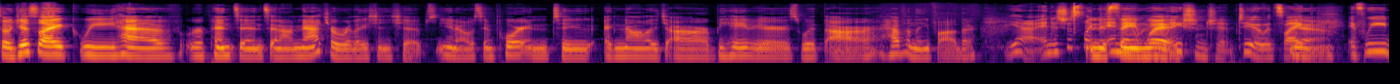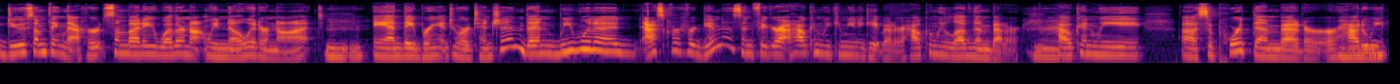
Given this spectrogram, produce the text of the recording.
So just like we have repentance in our natural relationships, you know, it's important to acknowledge our behaviors with our heavenly Father. Yeah, and it's just like in the any same relationship way. too. It's like yeah. if we do something that hurts somebody, whether or not we know it or not, mm-hmm. and they bring it to our attention, then we want to ask for forgiveness and figure out how can we communicate better, how can we love them better, right. how can we uh, support them better, or how mm-hmm. do we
